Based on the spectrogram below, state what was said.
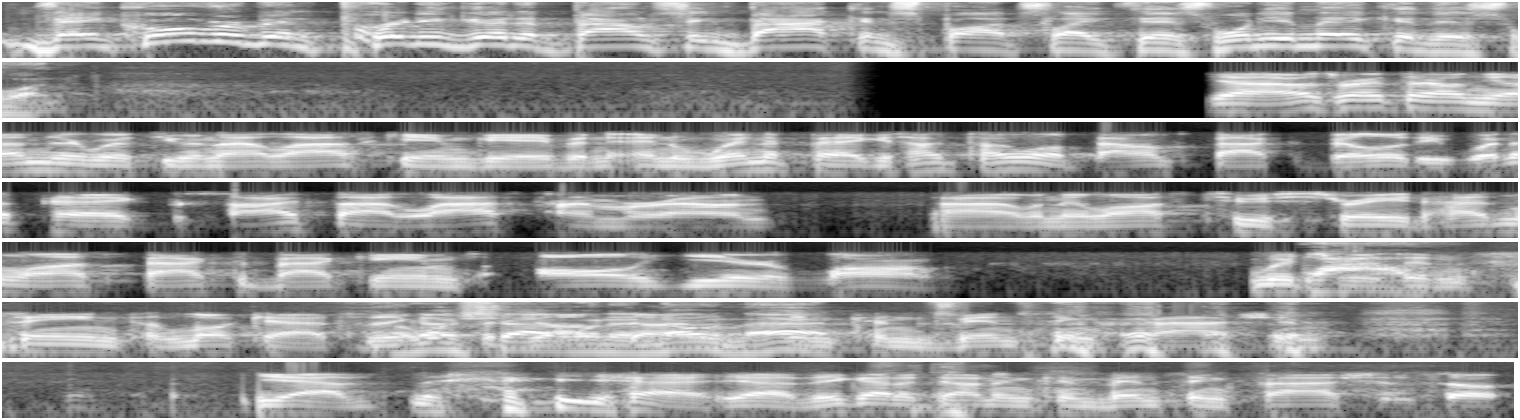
Vancouver been pretty good at bouncing back in spots like this. What do you make of this one? Yeah, I was right there on the under with you in that last game, Gabe. And, and Winnipeg, talk, talk about bounce back ability. Winnipeg, besides that last time around, uh, when they lost two straight, hadn't lost back to back games all year long, which wow. was insane to look at. So they I got the job done in convincing fashion. yeah, yeah, yeah. They got it done in convincing fashion. So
